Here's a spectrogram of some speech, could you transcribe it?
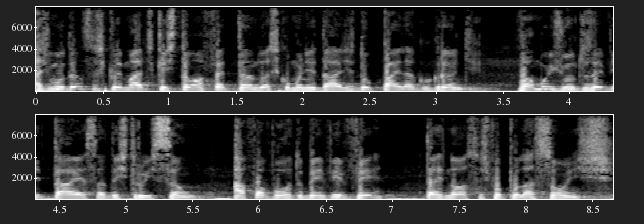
As mudanças climáticas estão afetando as comunidades do Pai Lago Grande. Vamos juntos evitar essa destruição, a favor do bem viver das nossas populações.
